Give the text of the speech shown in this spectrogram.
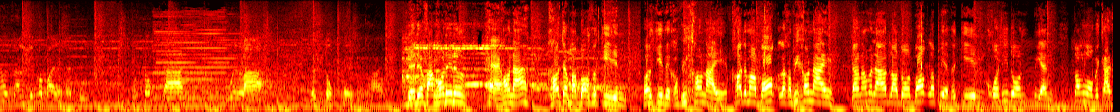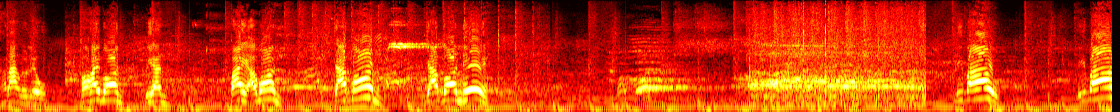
ช้การเลี้ยงเข้าไปอะแต่คุณคุณต้องการเวลา แล้วจบเพลงสุดท้าย เดี๋ยวเดี๋ยวฟังเขานิดนึงแผนเขานะ เขาจะมาบล็อกสกรีนพอสกรีนเสร็จเขาพลิกเข้าใน เขาจะมาบล็อกแล้วก็พลิกเข้าใน ดังนั้นเวลาเราโดนบล็อกเราเปลี่ยนสกรีน คนที่โดนเปลี่ยนต้องลงไปการข้างล่างเร็วๆ เขาให้บอล เปลี่ยน ไปเอาบอล จับบอล จับบอลดีรีบาวรีบาว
